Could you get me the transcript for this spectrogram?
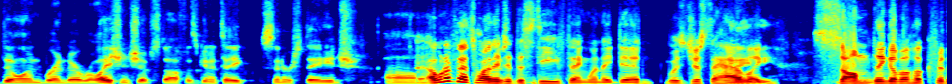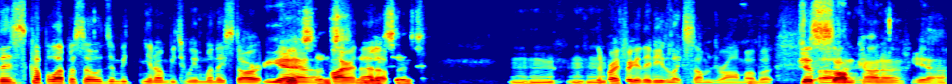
Dylan Brenda relationship stuff is going to take center stage. Um, I wonder if that's why so they just- did the Steve thing when they did was just to have like maybe. something of a hook for this couple episodes in be- you know between when they start. yeah, makes sense. firing That that makes sense. hmm They probably figured they needed like some drama, but just uh, some kind of yeah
